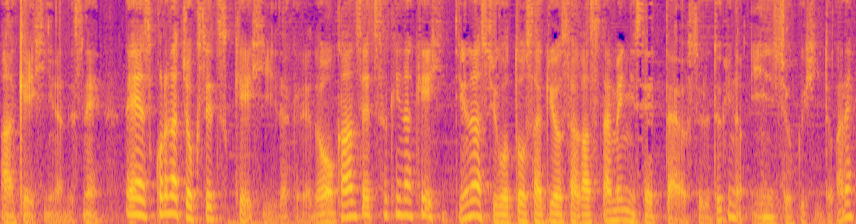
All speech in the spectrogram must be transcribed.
あ経費なんですね。で、これが直接経費だけれど、間接的な経費っていうのは仕事先を探すために接待をする時の飲食費とかね、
